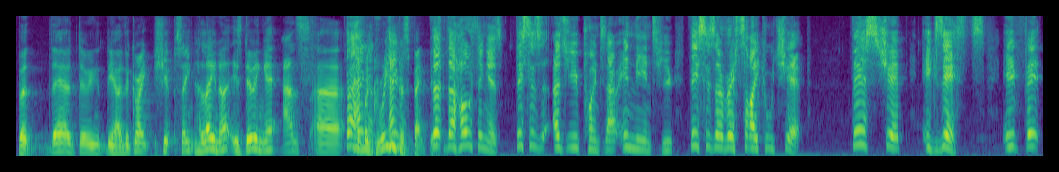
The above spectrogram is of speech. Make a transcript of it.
but they're doing you know the great ship Saint Helena is doing it as uh, from a green perspective. The, the whole thing is this is as you pointed out in the interview. This is a recycled ship. This ship exists. If it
